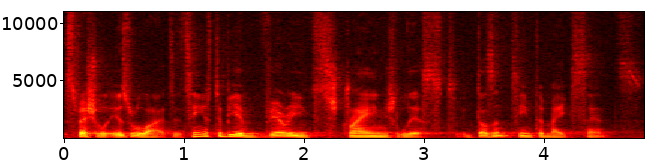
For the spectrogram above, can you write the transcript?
special Israelites, it seems to be a very strange list. It doesn't seem to make sense.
